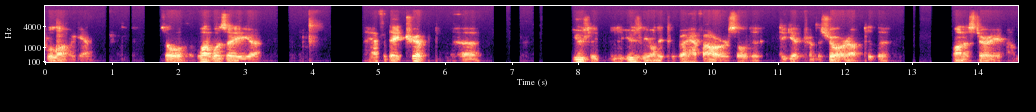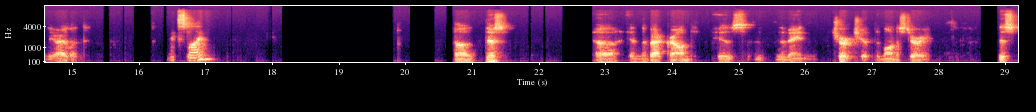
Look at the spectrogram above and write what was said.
cool off again. So what was a uh, half a day trip uh, usually usually only took a half hour or so to, to get from the shore up to the monastery on the island. Next slide. Uh, this uh, in the background is the main church at the monastery. This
